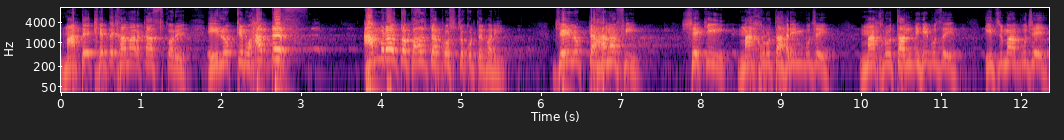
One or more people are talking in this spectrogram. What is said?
মাঠে খেতে খামার কাজ করে, এই লোককে মুহাদ্দিস আমরাও তো পাল্টা প্রশ্ন করতে পারি। যে লোকটা হানাফি, সে কি মাখরু তাহরিম বুঝে, মাখরু তানজিহি বুঝে, ইজমা বুঝে,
